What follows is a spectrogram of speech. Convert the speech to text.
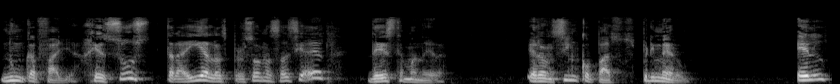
nunca falla. Jesús traía a las personas hacia Él de esta manera. Eran cinco pasos. Primero, Él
